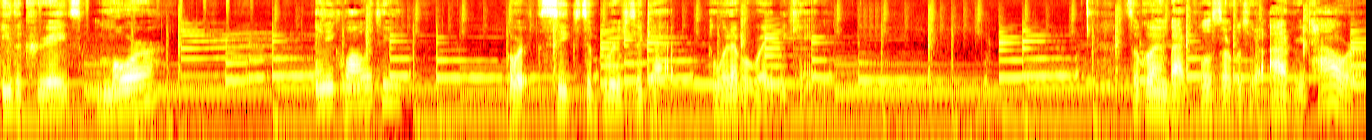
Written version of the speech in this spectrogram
either creates more inequality or seeks to bridge the gap in whatever way we can. So, going back full circle to the ivory tower,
